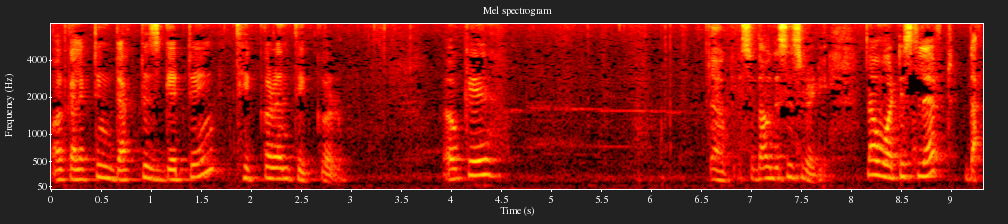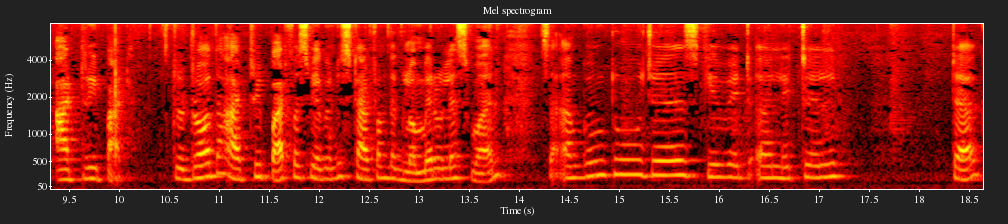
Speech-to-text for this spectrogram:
or collecting duct is getting thicker and thicker. Okay okay so now this is ready. Now what is left? The artery part. To draw the artery part first we are going to start from the glomerulus one. So i'm going to just give it a little tug.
